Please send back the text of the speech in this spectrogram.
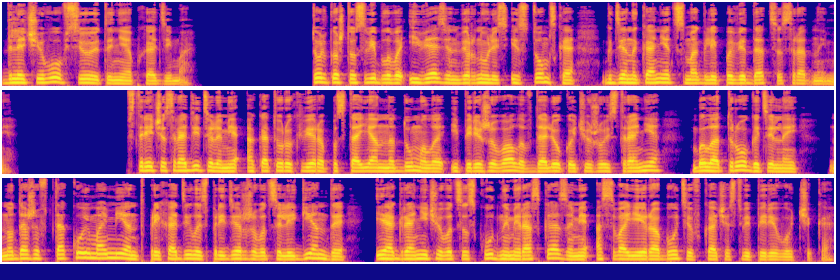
для чего все это необходимо. Только что Свиблова и Вязин вернулись из Томска, где, наконец, смогли повидаться с родными. Встреча с родителями, о которых Вера постоянно думала и переживала в далекой чужой стране, была трогательной, но даже в такой момент приходилось придерживаться легенды и ограничиваться скудными рассказами о своей работе в качестве переводчика.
